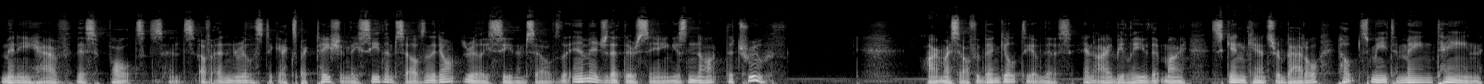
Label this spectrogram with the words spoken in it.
Many have this false sense of unrealistic expectation. They see themselves and they don't really see themselves. The image that they're seeing is not the truth. I myself have been guilty of this, and I believe that my skin cancer battle helps me to maintain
